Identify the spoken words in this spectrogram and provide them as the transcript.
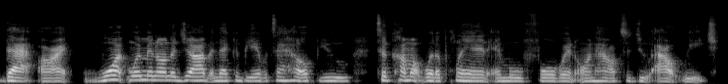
that are want women on the job and that can be able to help you to come up with a plan and move forward on how to do outreach.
